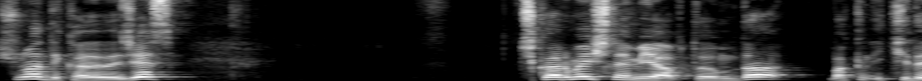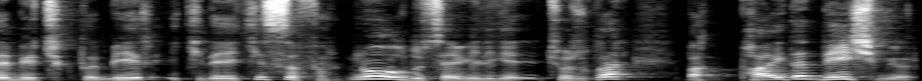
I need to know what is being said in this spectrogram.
şuna dikkat edeceğiz. Çıkarma işlemi yaptığımda bakın 2'de 1 çıktı. 1, 2'de 2, 0. Ne oldu sevgili çocuklar? Bak payda değişmiyor.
